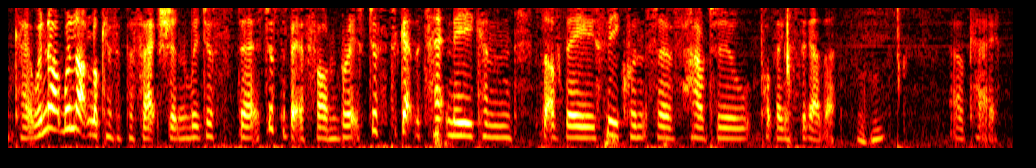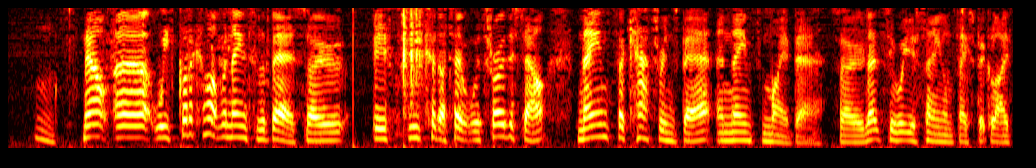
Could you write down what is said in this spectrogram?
Okay, we're not we're not looking for perfection. We're just uh, it's just a bit of fun, but it's just to get the technique and sort of the sequence of how to put things together. Mm-hmm. Okay. Now, uh, we've got to come up with names for the bears. So, if we could, I tell you what, we'll throw this out. Name for Kathryn's bear and name for my bear. So, let's see what you're saying on Facebook Live.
